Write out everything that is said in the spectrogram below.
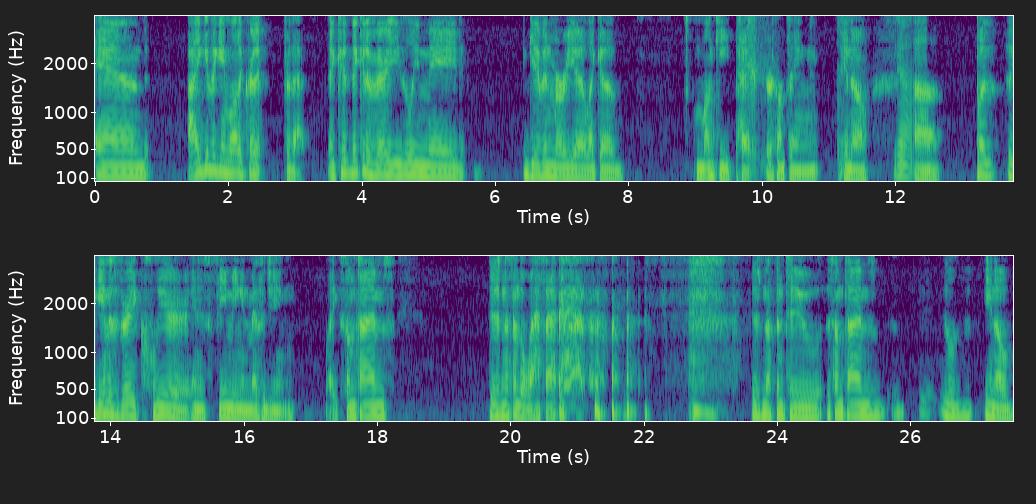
And I give the game a lot of credit for that. It could they could have very easily made given Maria like a monkey pet or something, you know. Yeah. Uh, but the game is very clear in its theming and messaging. Like sometimes there's nothing to laugh at. there's nothing to. Sometimes, you know,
